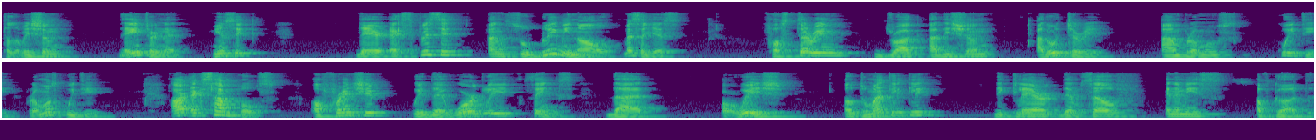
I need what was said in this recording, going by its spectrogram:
television, the internet, music, their explicit and subliminal messages fostering drug addiction, adultery, and promiscuity, promiscuity are examples of friendship with the worldly things that or which automatically declare themselves enemies of God.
